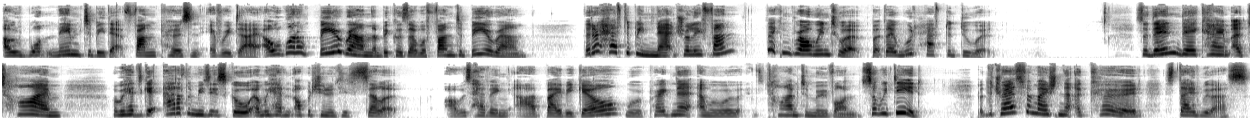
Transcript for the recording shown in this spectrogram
I would want them to be that fun person every day. I would want to be around them because they were fun to be around. They don't have to be naturally fun, they can grow into it, but they would have to do it. So then there came a time when we had to get out of the music school and we had an opportunity to sell it. I was having a baby girl, we were pregnant, and we were it's time to move on. So we did. But the transformation that occurred stayed with us,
